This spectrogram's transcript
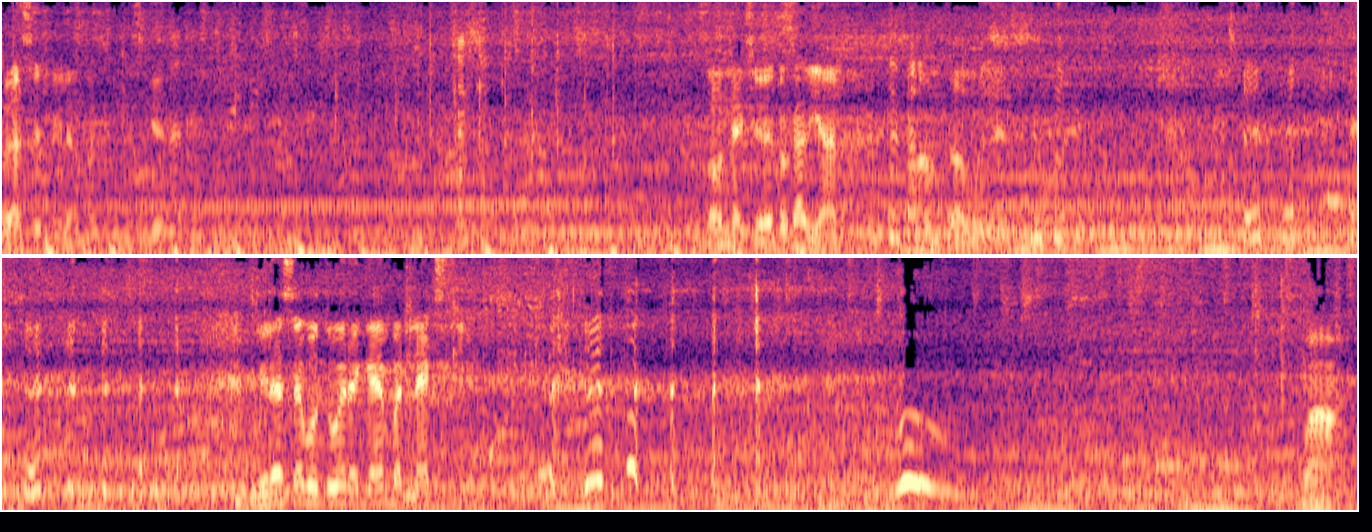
Well, I said me, I'm not doing this yet. So next year, go Gadiana. I'm done with it. Mila said we'll do it again, but next year. wow.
